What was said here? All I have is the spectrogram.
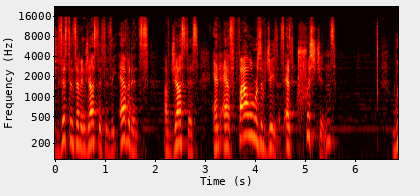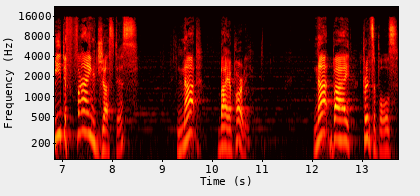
Existence of injustice is the evidence of justice. And as followers of Jesus, as Christians, we define justice not by a party, not by principles,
